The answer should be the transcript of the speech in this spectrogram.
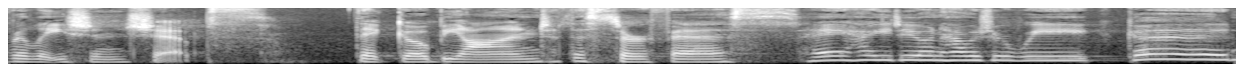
relationships that go beyond the surface. Hey, how you doing? How was your week? Good.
